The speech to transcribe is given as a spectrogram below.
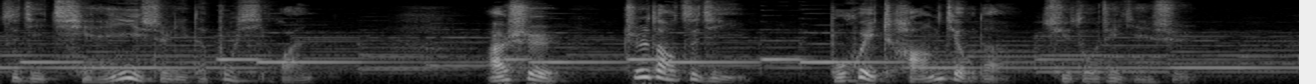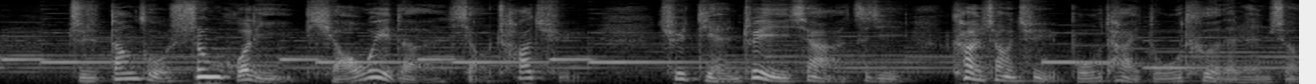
自己潜意识里的不喜欢，而是知道自己不会长久的去做这件事，只当做生活里调味的小插曲，去点缀一下自己看上去不太独特的人生。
